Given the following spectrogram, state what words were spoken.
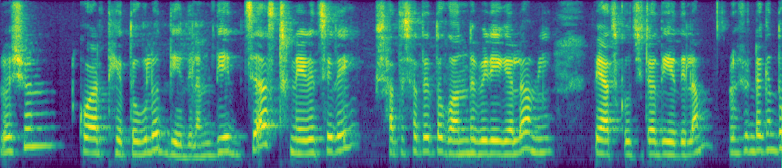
রসুন কোয়ার থেতোগুলো দিয়ে দিলাম। দিয়ে জাস্ট নেড়ে চেড়েই সাথে সাথে তো গন্ধ বেরিয়ে গেল, আমি পেঁয়াজ কুচিটা দিয়ে দিলাম। রসুনটা কিন্তু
